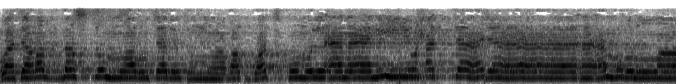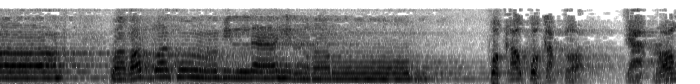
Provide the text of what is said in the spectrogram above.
وتربصتم وارتبتم وغرتكم الأماني حتى جاء أمر الله وغركم بالله الغرور พวกเขาพวกกลับกรอกจะร้อง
